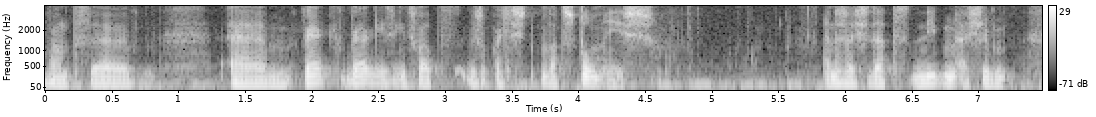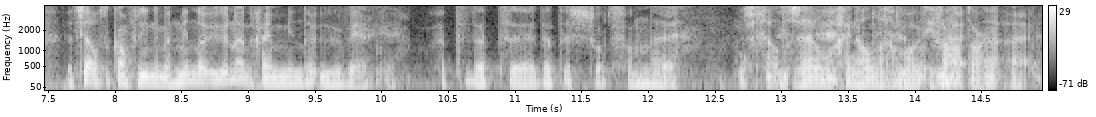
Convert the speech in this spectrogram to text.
Want uh, Um, werk, werk is iets wat, wat, je, wat stom is. En dus als je dat niet, als je hetzelfde kan verdienen met minder uur, nou, dan ga je minder uur werken. Dat, dat, uh, dat is een soort van. Uh... Dus geld is helemaal geen handige motivator. Nee, nee, nee.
